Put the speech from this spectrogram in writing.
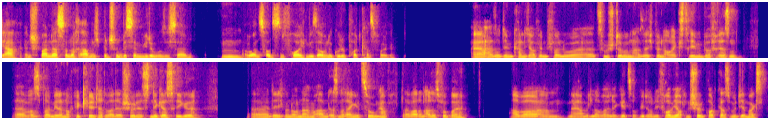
ja, entspannt das Sonntagabend. Ich bin schon ein bisschen müde, muss ich sagen. Hm, Aber ansonsten freue ich mich jetzt auf eine gute Podcast-Folge. Ja, also dem kann ich auf jeden Fall nur äh, zustimmen. Also ich bin auch extrem überfressen. Äh, was es bei mir dann noch gekillt hat, war der schöne Snickers-Riegel, äh, den ich mir noch nach dem Abendessen reingezogen habe. Da war dann alles vorbei. Aber ähm, naja, mittlerweile geht's auch wieder. Und ich freue mich auf einen schönen Podcast mit dir, Max.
